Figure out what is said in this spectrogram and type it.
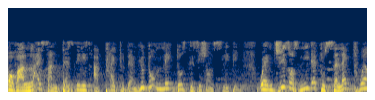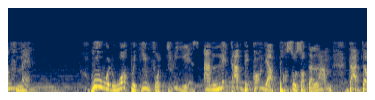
of our lives and destinies are tied to them. You don't make those decisions sleeping. When Jesus needed to select 12 men who would walk with him for three years and later become the apostles of the Lamb, that the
